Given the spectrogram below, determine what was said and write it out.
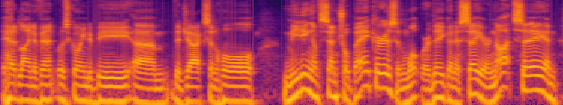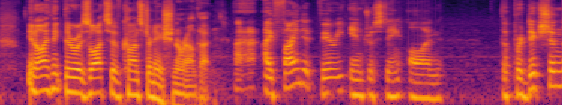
the headline event was going to be um, the Jackson Hole meeting of central bankers and what were they going to say or not say. And you know, I think there was lots of consternation around that. I, find it very interesting on the prediction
